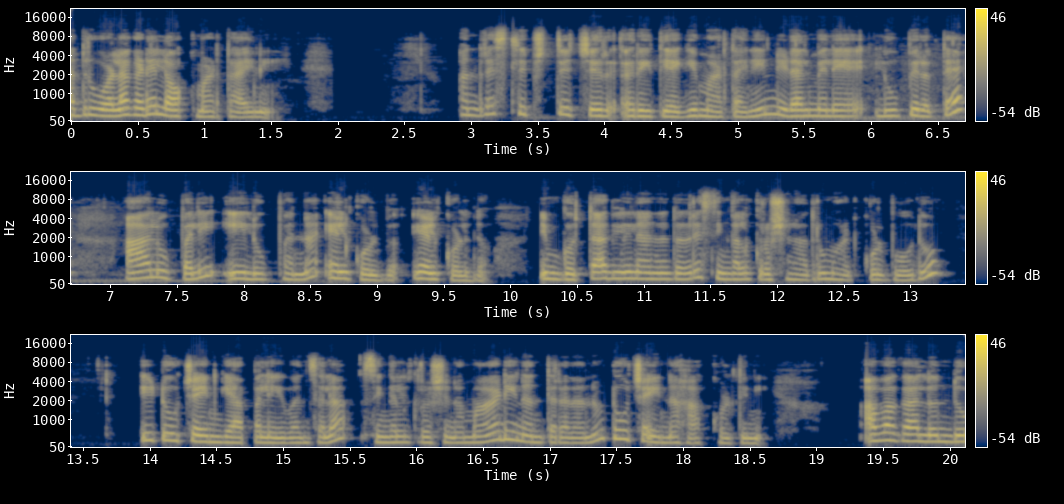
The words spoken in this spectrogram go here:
ಅದ್ರ ಒಳಗಡೆ ಲಾಕ್ ಮಾಡ್ತಾಯಿನಿ ಅಂದರೆ ಸ್ಲಿಪ್ ಸ್ಟಿಚ್ ರೀತಿಯಾಗಿ ಮಾಡ್ತಾಯಿನಿ ನಿಡಲ್ ಮೇಲೆ ಲೂಪ್ ಇರುತ್ತೆ. ಆ ಲೂಪಲ್ಲಿ ಈ ಲೂಪನ್ನು ಎಳ್ಕೊಳ್ಬ, ಎಳ್ಕೊಳ್ಳೋದು. ನಿಮ್ಗೆ ಗೊತ್ತಾಗಲಿಲ್ಲ ಅನ್ನೋದಾದರೆ ಸಿಂಗಲ್ ಕ್ರೋಶನಾದರೂ ಮಾಡ್ಕೊಳ್ಬೋದು. ಈ ಟೂ ಚೈನ್ ಗ್ಯಾಪಲ್ಲಿ ಒಂದು ಸಲ ಸಿಂಗಲ್ ಕ್ರೋಶನ ಮಾಡಿ ನಂತರ ನಾನು ಟೂ ಚೈನ್ನ ಹಾಕ್ಕೊಳ್ತೀನಿ. ಆವಾಗ ಅಲ್ಲೊಂದು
